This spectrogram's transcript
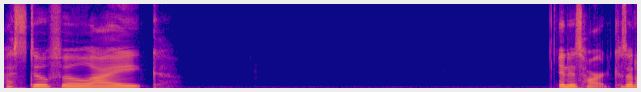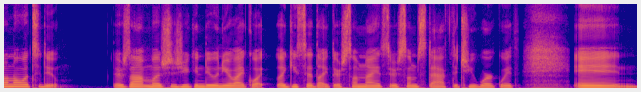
I still feel like and it's hard because I don't know what to do. There's not much that you can do, and you're like, what, like you said, like there's some nights, there's some staff that you work with, and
